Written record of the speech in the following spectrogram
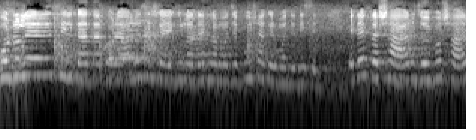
পটলের সিল্কা তারপরে আলু সিল্কা এগুলো দেখলাম ওই যে পুঁই শাকের মধ্যে দিছে। এটা একটা সার জৈব সার।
